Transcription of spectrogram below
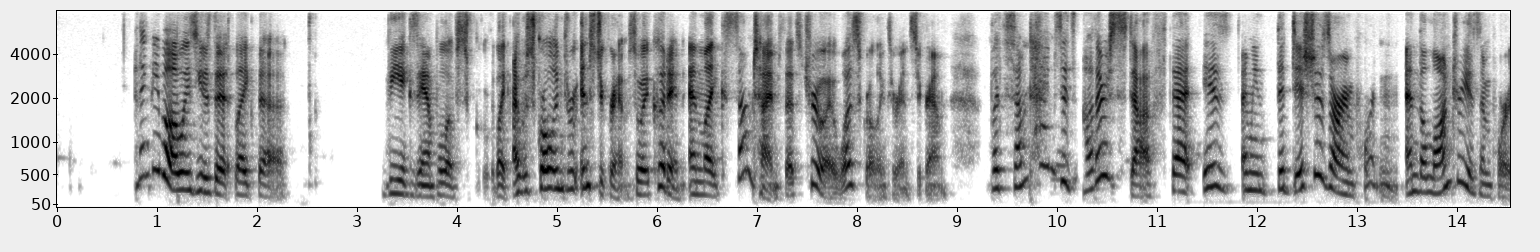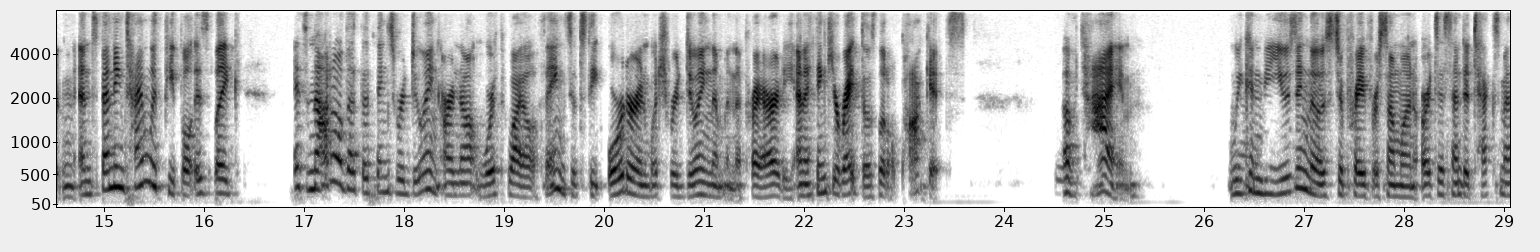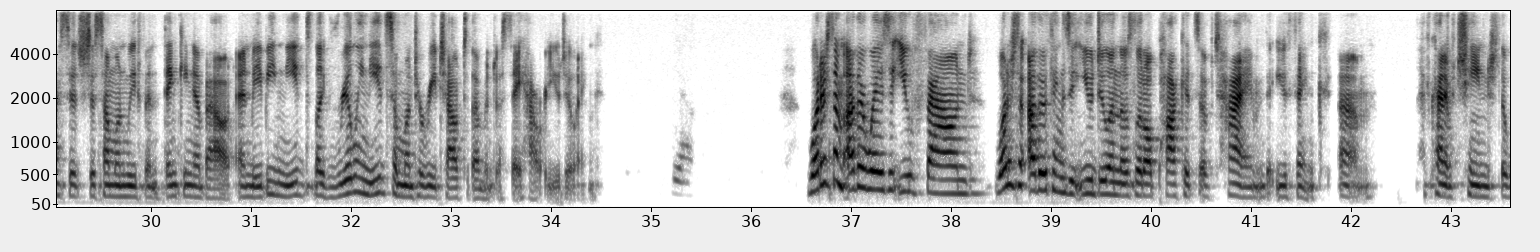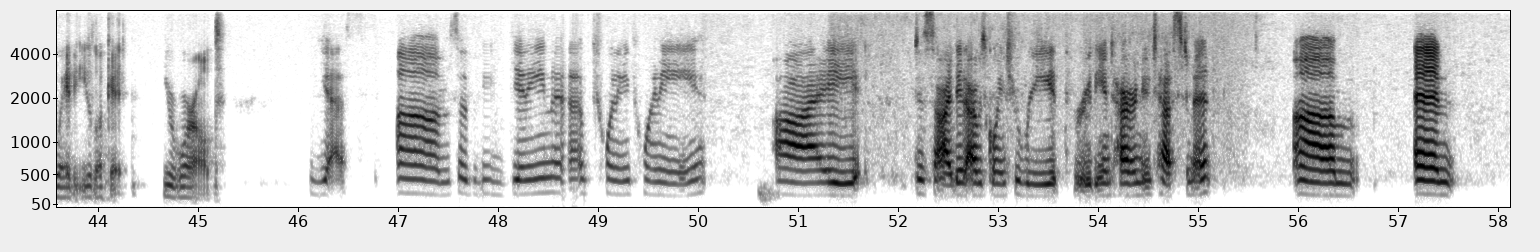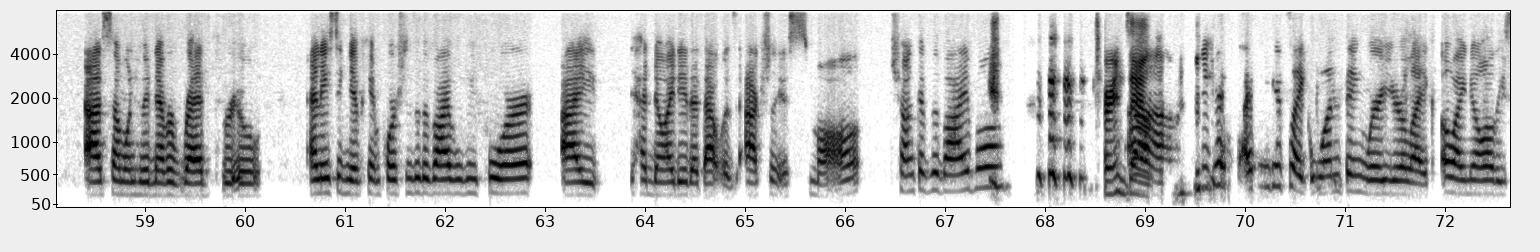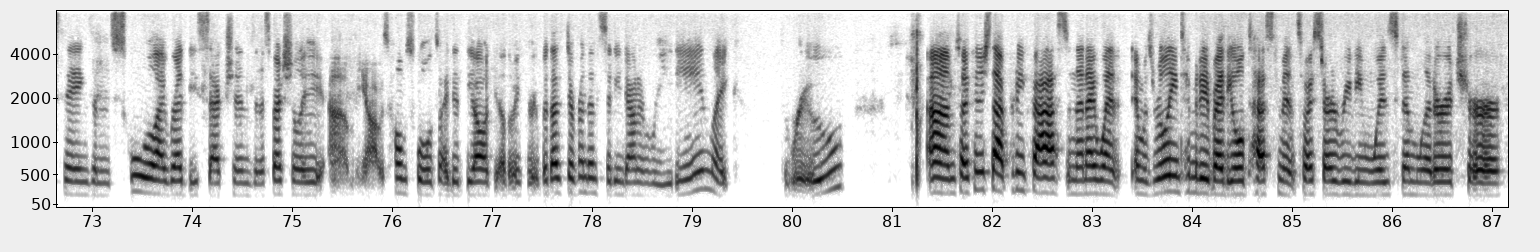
I think people always use it like the the example of like I was scrolling through Instagram, so I couldn't. And like sometimes that's true, I was scrolling through Instagram, but sometimes it's other stuff that is, I mean, the dishes are important and the laundry is important, and spending time with people is like, it's not all that the things we're doing are not worthwhile things. It's the order in which we're doing them and the priority. And I think you're right, those little pockets of mm-hmm. time we can be using those to pray for someone or to send a text message to someone we've been thinking about and maybe need like really need someone to reach out to them and just say how are you doing? Yeah. What are some other ways that you've found what are some other things that you do in those little pockets of time that you think um, have kind of changed the way that you look at your world? Yes. Um, so at the beginning of 2020 i decided i was going to read through the entire new testament um, and as someone who had never read through any significant portions of the Bible before, I had no idea that that was actually a small chunk of the Bible. Turns out. Um, because I think it's like one thing where you're like, oh, I know all these things. And in school, I read these sections, and especially, um, you know, I was homeschooled, so I did theology all the way through. But that's different than sitting down and reading like through. Um, so I finished that pretty fast, and then I went and was really intimidated by the Old Testament. So I started reading wisdom literature,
